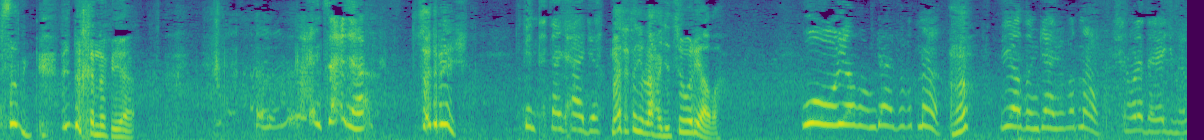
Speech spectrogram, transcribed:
صدق. إيش دخلنا فيها؟ راح نساعدها. سعد بيش؟ كنت تحتاج حاجة. ما تحتاج إلا حاجة تسوي رياضة. أوه رياضة مجال في بطنها. ها؟ Yok önce Harry Potter. Sonra daya girmez.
